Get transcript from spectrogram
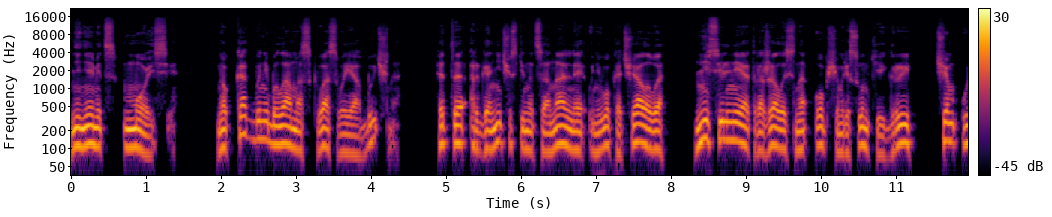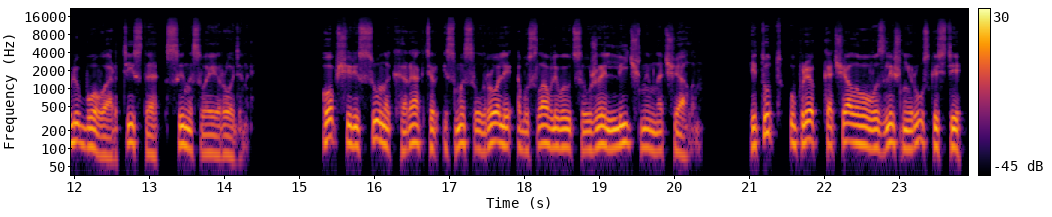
ни немец Мойси. Но как бы ни была Москва своеобычна, это органически национальное у него Качалова не сильнее отражалось на общем рисунке игры, чем у любого артиста, сына своей родины. Общий рисунок, характер и смысл роли обуславливаются уже личным началом. И тут упрек Качалову в излишней русскости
